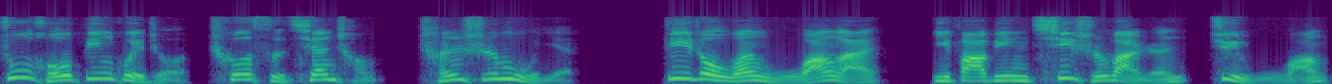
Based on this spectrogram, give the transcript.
诸侯兵会者，车四千乘，陈师牧也。帝纣闻武王来，一发兵七十万人拒武王。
